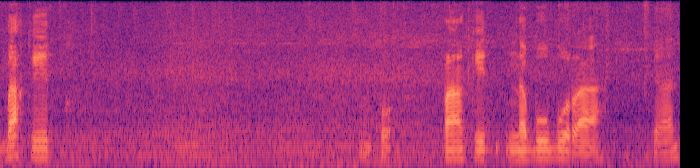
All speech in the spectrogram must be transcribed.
bakit? Yan po? Bakit nabubura? Yan.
